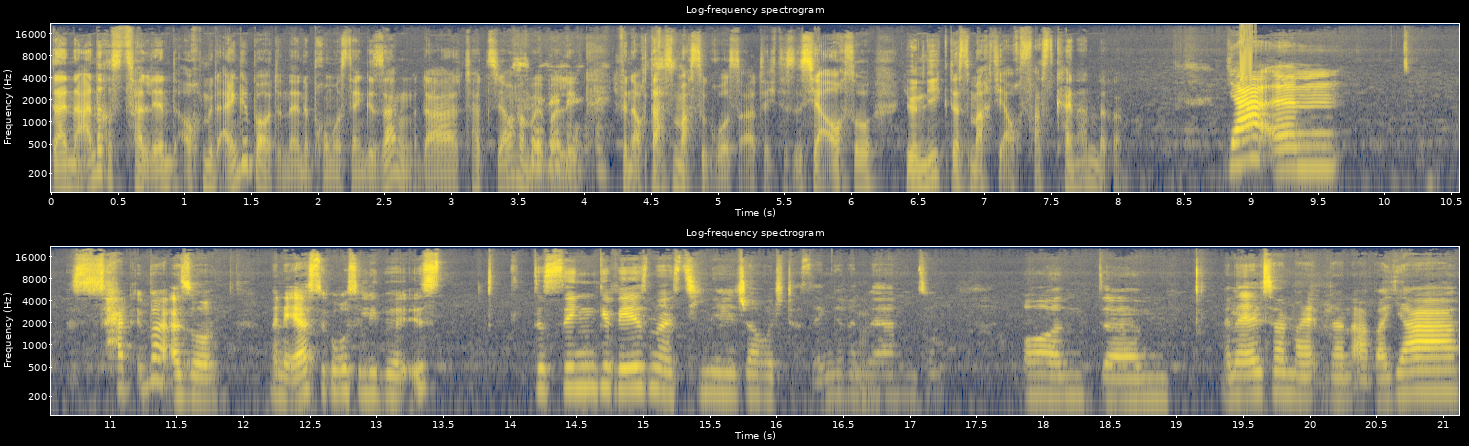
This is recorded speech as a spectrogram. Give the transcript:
dein anderes Talent auch mit eingebaut in deine Promos, dein Gesang. Da hat sie auch nochmal überlegt. Ich finde, auch das machst du großartig. Das ist ja auch so unique, das macht ja auch fast kein anderer. Ja, ähm, es hat immer, also meine erste große Liebe ist das Singen gewesen. Als Teenager wollte ich da Sängerin werden und so. Und ähm, meine Eltern meinten dann aber, ja,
